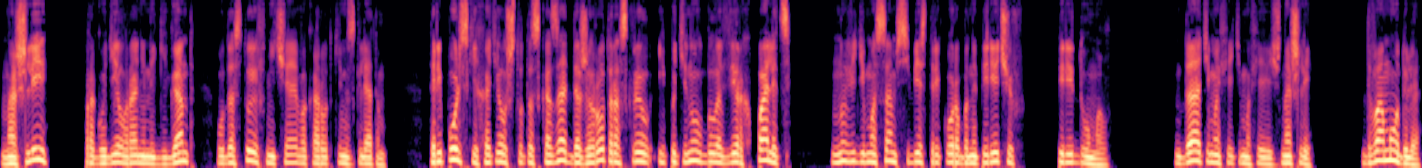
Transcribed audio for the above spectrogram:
нашли?» — прогудел раненый гигант, удостоив Нечаева коротким взглядом. Трипольский хотел что-то сказать, даже рот раскрыл и потянул было вверх палец, но, видимо, сам себе с три короба наперечив, передумал. «Да, Тимофей Тимофеевич, нашли. Два модуля,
